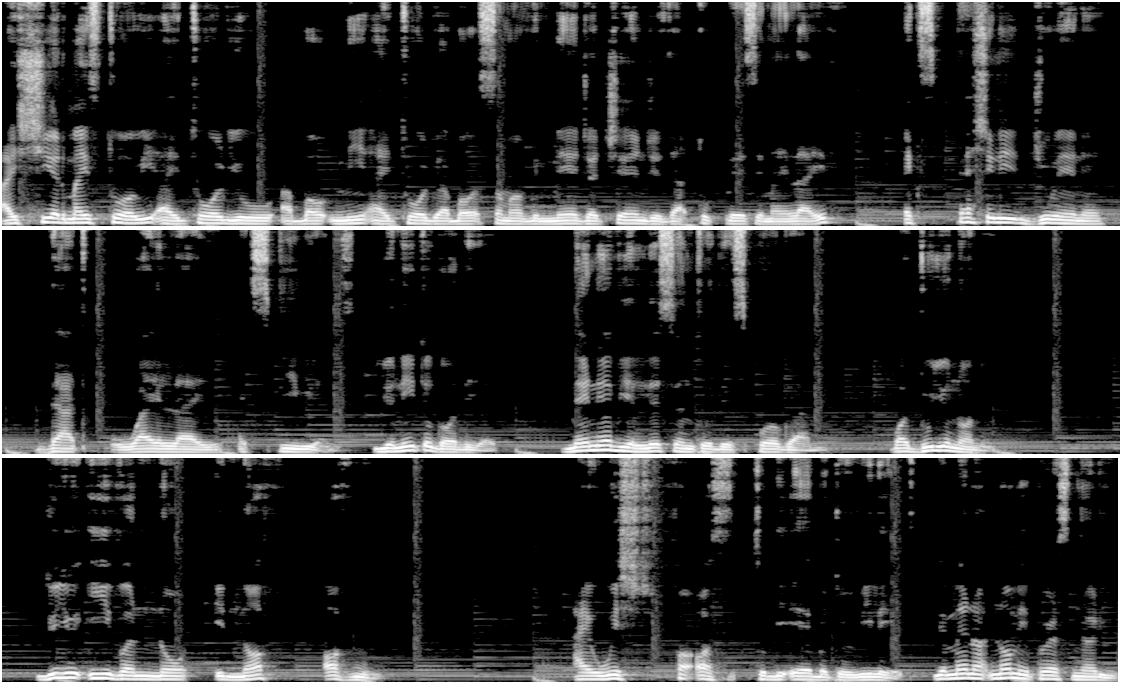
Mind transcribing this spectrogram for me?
I shared my story. I told you about me. I told you about some of the major changes that took place in my life, especially during that YLAI experience. You need to go there. Many of you listen to this program, but do you know me? Do you even know enough of me? I wish for us to be able to relate. You may not know me personally,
